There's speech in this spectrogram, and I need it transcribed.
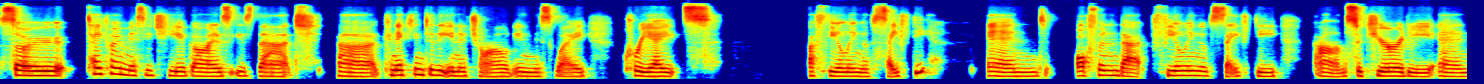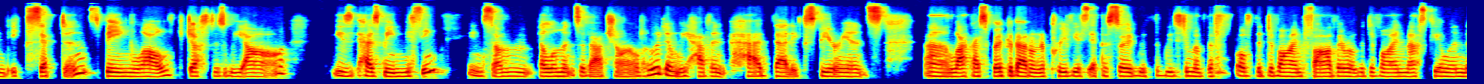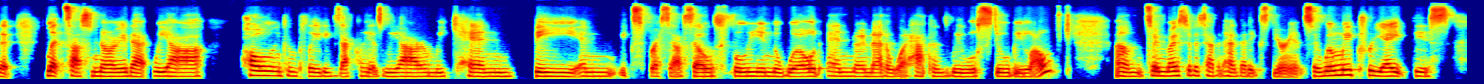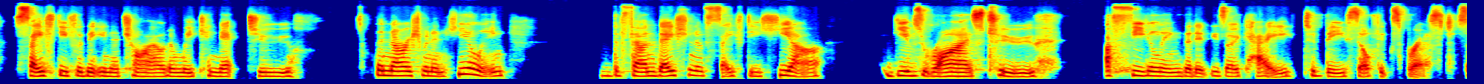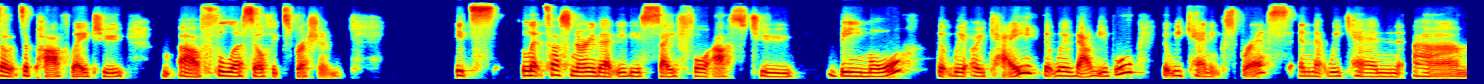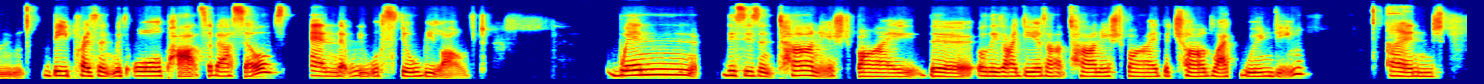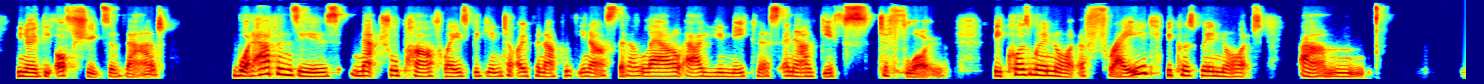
so take home message here guys is that uh, connecting to the inner child in this way creates a feeling of safety and often that feeling of safety um, security and acceptance being loved just as we are is has been missing in some elements of our childhood and we haven't had that experience uh, like I spoke about on a previous episode with the wisdom of the of the divine father or the divine masculine that lets us know that we are whole and complete exactly as we are and we can be and express ourselves fully in the world and no matter what happens we will still be loved. Um, so most of us haven't had that experience. So when we create this safety for the inner child and we connect to the nourishment and healing, the foundation of safety here gives rise to a feeling that it is okay to be self expressed. So it's a pathway to uh, fuller self expression. It lets us know that it is safe for us to be more, that we're okay, that we're valuable, that we can express, and that we can um, be present with all parts of ourselves and that we will still be loved. When this isn't tarnished by the, or these ideas aren't tarnished by the childlike wounding and, you know, the offshoots of that, what happens is natural pathways begin to open up within us that allow our uniqueness and our gifts to flow. Because we're not afraid, because we're not um,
